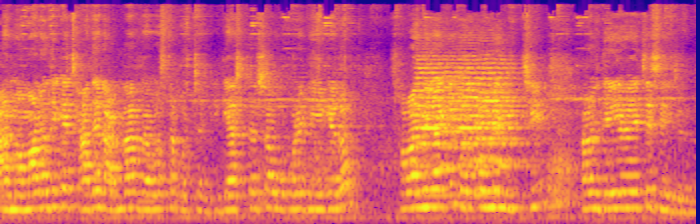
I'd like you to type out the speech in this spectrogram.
আর মামার ওদিকে ছাদে রান্নার ব্যবস্থা করছে আর কি। গ্যাসটা সব উপরে নিয়ে গেল। সবাই মিলে আর কি করে নিচ্ছি, কারণ দেরি হয়েছে সেই জন্য।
